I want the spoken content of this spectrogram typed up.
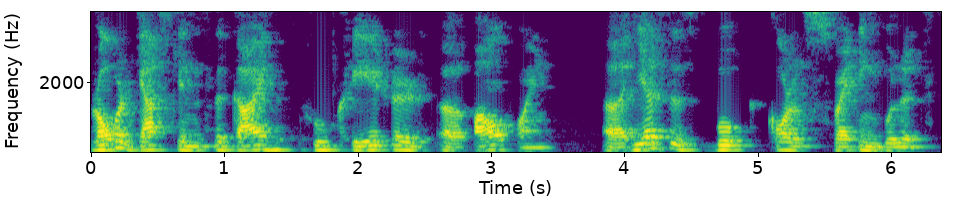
Robert Gaskins, the guy who created uh, PowerPoint, uh, he has this book called Sweating Bullets.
